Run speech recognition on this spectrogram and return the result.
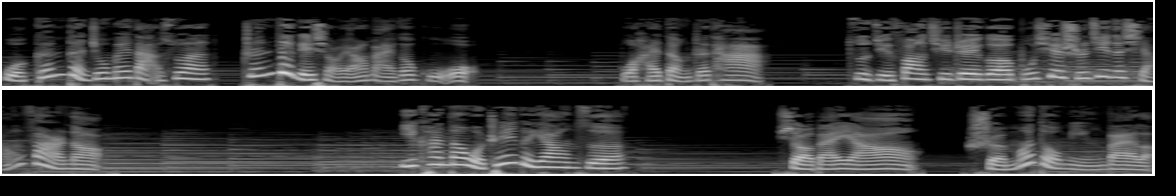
我根本就没打算真的给小羊买个鼓，我还等着他自己放弃这个不切实际的想法呢。一看到我这个样子，小白羊什么都明白了。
